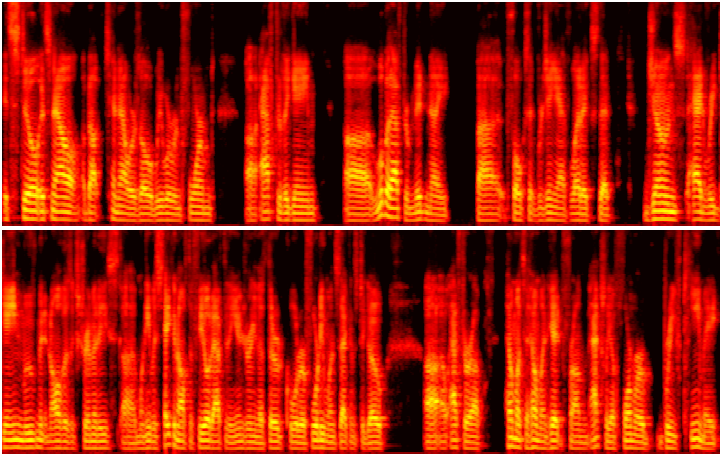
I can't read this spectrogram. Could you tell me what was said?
It's still, it's now about 10 hours old. We were informed uh, after the game, uh, a little bit after midnight, by folks at Virginia Athletics that Jones had regained movement in all of his extremities uh, when he was taken off the field after the injury in the third quarter, 41 seconds to go, uh, after a helmet to helmet hit from actually a former brief teammate,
